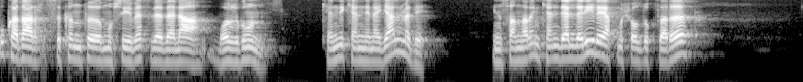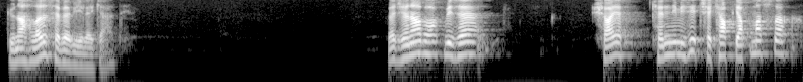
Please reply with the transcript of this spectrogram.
bu kadar sıkıntı, musibet ve bela, bozgun, kendi kendine gelmedi. İnsanların kendi elleriyle yapmış oldukları günahları sebebiyle geldi. Ve Cenab-ı Hak bize şayet kendimizi check-up yapmazsak,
